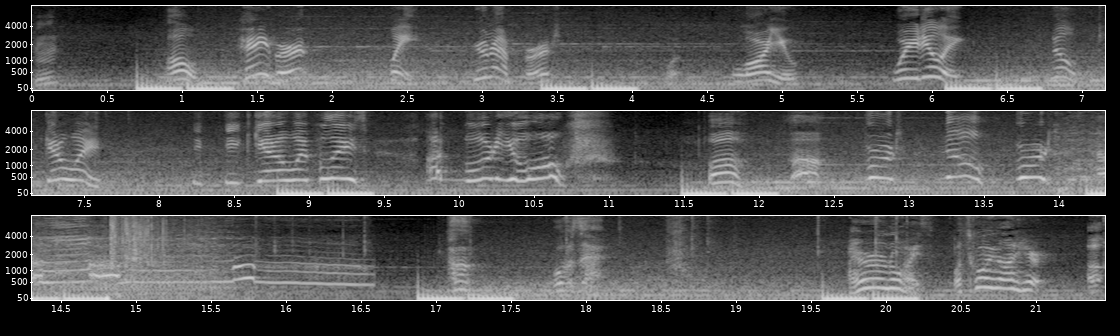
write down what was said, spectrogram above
Hmm? Oh, hey, Bert! Wait, you're not Bert. Wh who are you? What are you doing? No, get away! Y get away, please! I'm warning you! Oh! Oh! oh Bert! No! Bert! No! Huh? What was that? I heard a noise. What's going on here? Uh,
